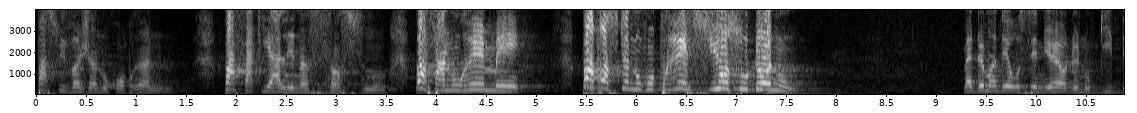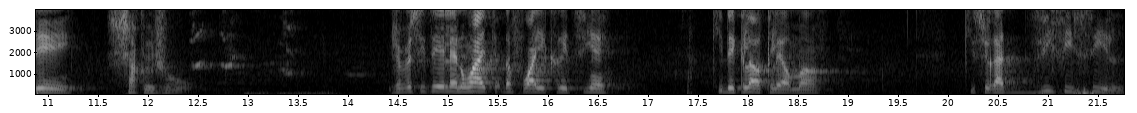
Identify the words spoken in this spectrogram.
Pas suivant Jean nous comprendre. Pas ça qui allait dans le sens nous. Pas ça nous remet. Pas parce que nous avons pression sous nous. Mais demander au Seigneur de nous guider chaque jour. Je veux citer Hélène White de Foyer chrétien qui déclare clairement qu'il sera difficile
